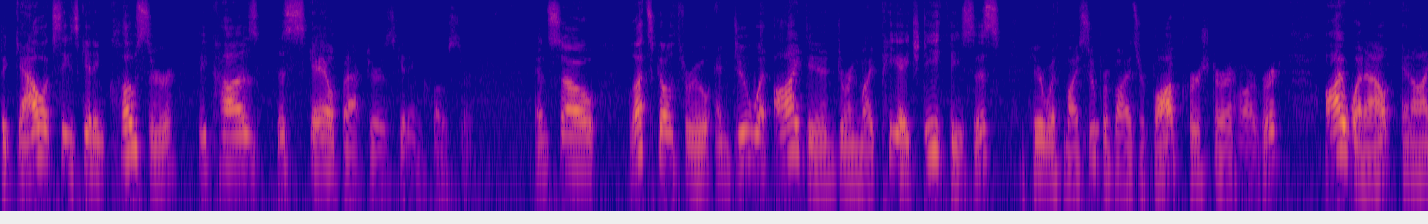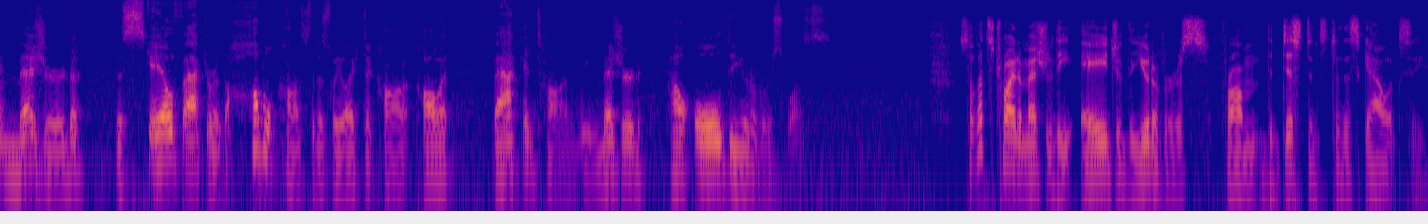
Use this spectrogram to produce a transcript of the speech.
the galaxy is getting closer because the scale factor is getting closer. And so let's go through and do what I did during my PhD thesis here with my supervisor, Bob Kirshner at Harvard. I went out and I measured the scale factor, or the Hubble constant as we like to call it, back in time. We measured how old the universe was. So let's try to measure the age of the universe from the distance to this galaxy.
